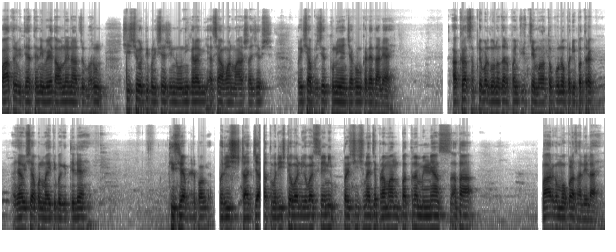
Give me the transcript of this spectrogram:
पात्र विद्यार्थ्यांनी वेळेत ऑनलाईन अर्ज भरून शिष्यवृत्ती परीक्षेची नोंदणी करावी असे आवाहन महाराष्ट्राचे परीक्षा परिषद पुणे यांच्याकडून करण्यात आले आहे. अकरा सप्टेंबर दोन हजार पंचवीसचे महत्त्वपूर्ण परिपत्रक. ह्याविषयी आपण माहिती बघितलेली आहे. तिसरी अपडेट पाहूया. वरिष्ठ राज्यात वरिष्ठ व निवड श्रेणी प्रशिक्षणाचे प्रमाणपत्र मिळण्यास आता मार्ग मोकळा झालेला आहे.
